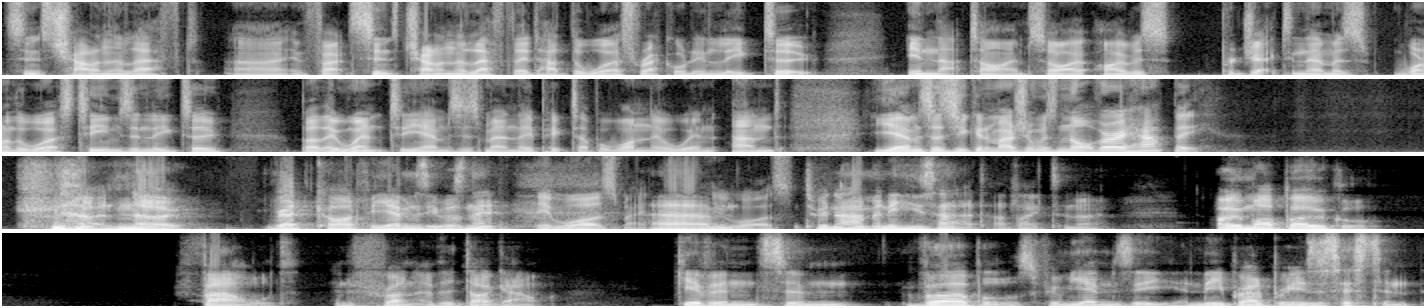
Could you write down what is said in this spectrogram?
since Challinor left. Uh, in fact, since Challinor left, they'd had the worst record in League Two in that time. So I, I was projecting them as one of the worst teams in League Two. But they went to Yems's men. They picked up a 1 0 win. And Yems, as you can imagine, was not very happy. no. Red card for Yemsy, wasn't it? It was, mate. Um, it was. Do we know how many he's had? I'd like to know. Omar Bogle fouled in front of the dugout, given some verbals from Yemsy and Lee Bradbury as assistant.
